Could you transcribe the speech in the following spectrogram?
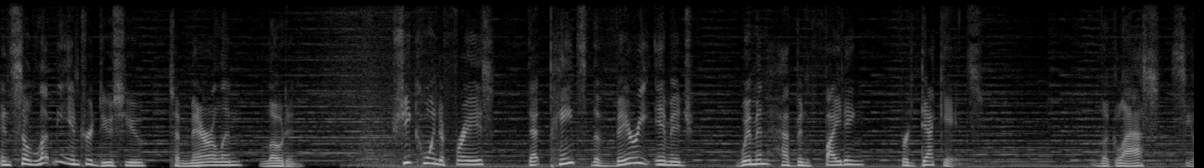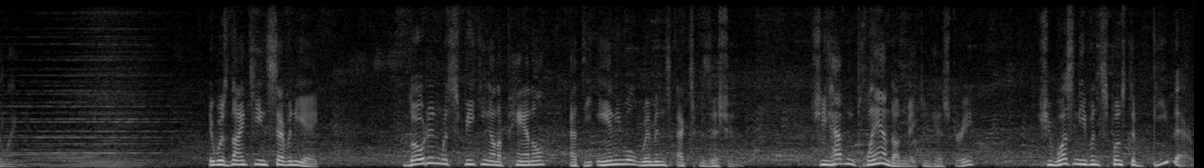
And so let me introduce you to Marilyn Loden. She coined a phrase that paints the very image women have been fighting for decades the glass ceiling. It was 1978. Loden was speaking on a panel at the annual Women's Exposition. She hadn't planned on making history. She wasn't even supposed to be there.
